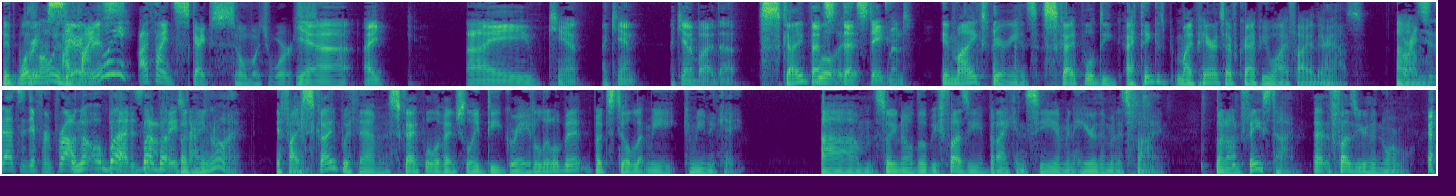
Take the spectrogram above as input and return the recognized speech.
It wasn't Re- always I there. find, Really? I find Skype so much worse. Yeah, I I can't I can't I can't abide that. Skype That's will, that statement. in my experience, Skype will. De- I think it's, my parents have crappy Wi-Fi in their house. All Um, right, so that's a different problem. no, but that is but not but, but hang on. If I Skype with them, Skype will eventually degrade a little bit, but still let me communicate. Um, so you know they'll be fuzzy, but I can see them and hear them, and it's fine. But on FaceTime, uh, fuzzier than normal.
